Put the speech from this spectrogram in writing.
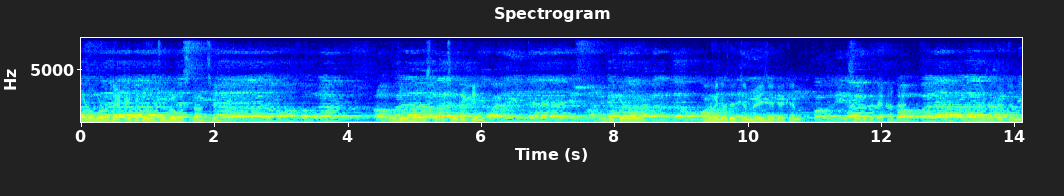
বড় বড় গেট এদিকে উজুর ব্যবস্থা আছে। উজুর ব্যবস্থা আছে এদিকে। এদিকে মহিলাদের জন্য এই যে দেখেন, ছবিতে দেখা যায়, মহিলাদের জন্য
